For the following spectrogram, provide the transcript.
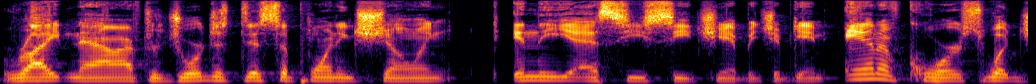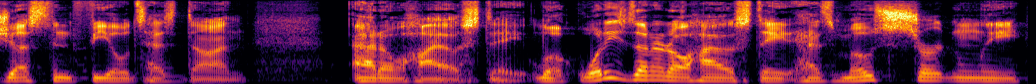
right now after Georgia's disappointing showing in the SEC championship game. And of course, what Justin Fields has done at Ohio State. Look, what he's done at Ohio State has most certainly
